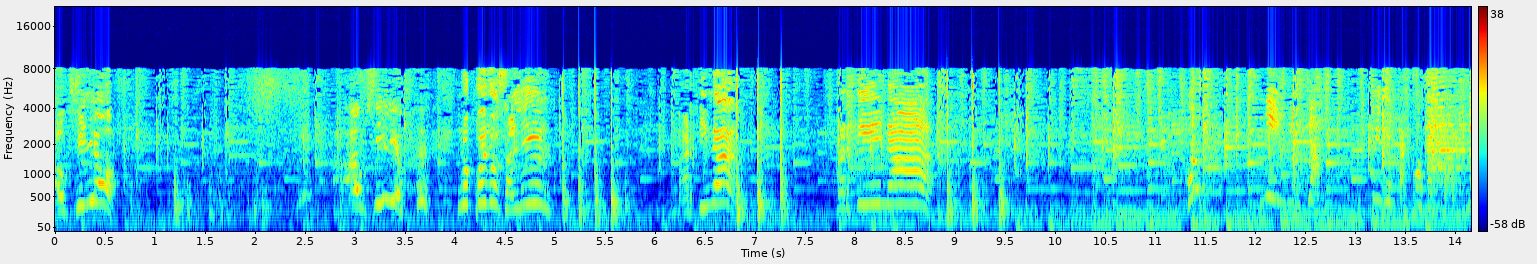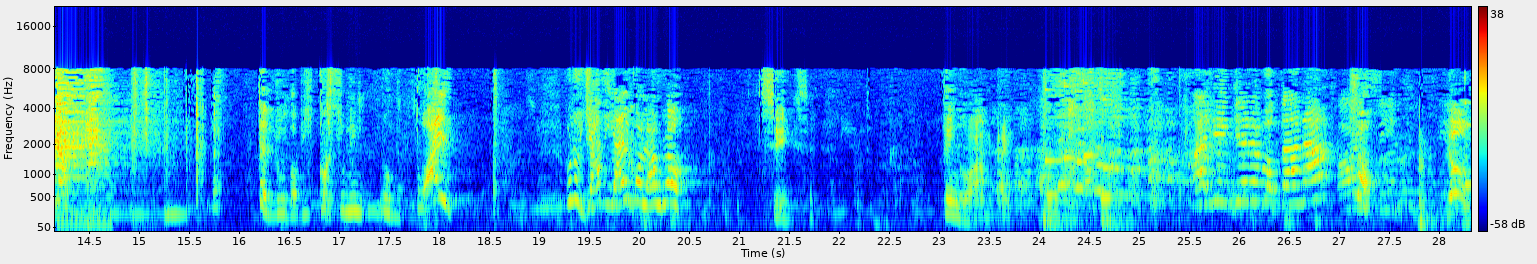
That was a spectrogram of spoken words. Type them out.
¡Auxilio! ¡Auxilio! ¡No puedo salir! ¡Martina! ¡Martina! Ludovico es un impuntual. Bueno, ya di algo, Lauro. Sí, sí. Tengo hambre. ¿Alguien quiere botana? Yo. Yo,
